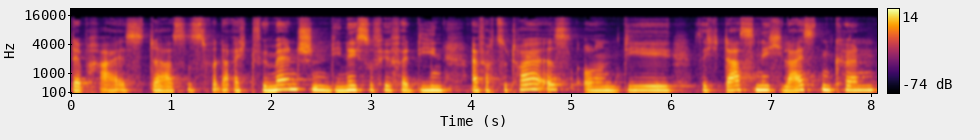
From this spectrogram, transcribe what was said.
der Preis, dass es vielleicht für Menschen, die nicht so viel verdienen, einfach zu teuer ist und die sich das nicht leisten können,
